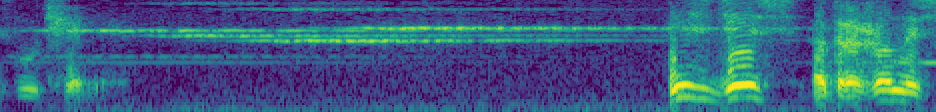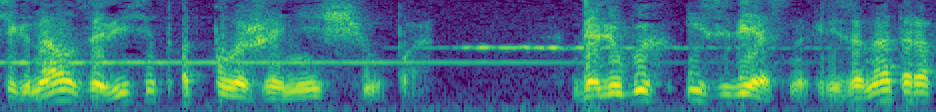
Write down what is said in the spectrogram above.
излучение. И здесь отраженный сигнал зависит от положения щупа. Для любых известных резонаторов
